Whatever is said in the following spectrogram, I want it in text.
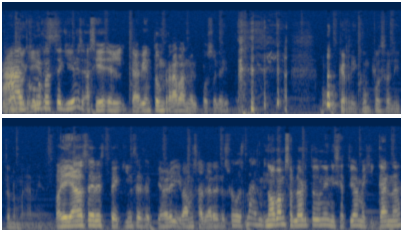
Ah, ¿tú no Gears. jugaste Gears? Así el, te avienta un rábano el pozole. Oh, qué rico, un pozolito, no mames. Oye, ya va a ser este 15 de septiembre y vamos a hablar de los juegos más. No, vamos a hablar ahorita de una iniciativa mexicana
